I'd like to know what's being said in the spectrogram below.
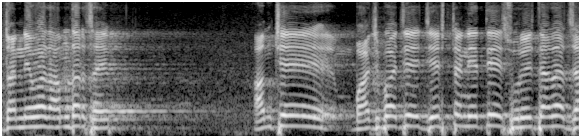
धन्यवाद आमदार साहेब. आमचे भाजपाचे ज्येष्ठ नेते सुरेशदादा जा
